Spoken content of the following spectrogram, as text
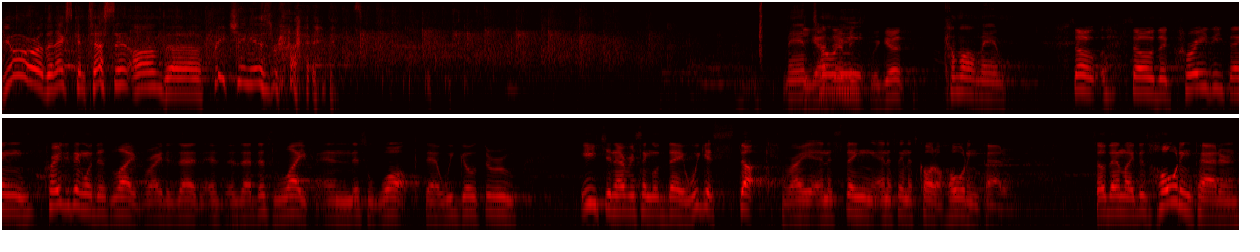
You're the next contestant on the Preaching is Right. Man, Tony, we good? Come on, man. So, so the crazy thing, crazy thing with this life, right, is that is, is that this life and this walk that we go through each and every single day, we get stuck, right, in this thing, in this thing that's called a holding pattern. So then, like, this holding pattern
